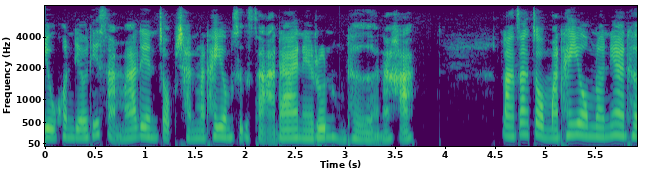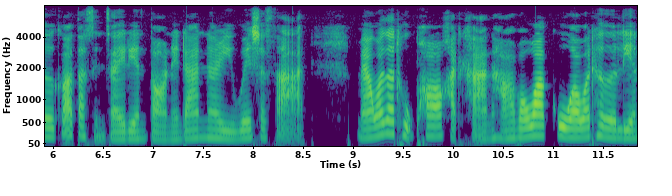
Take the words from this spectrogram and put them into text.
ยูคนเดียวที่สามารถเรียนจบชั้นมัธยมศึกษาได้ในรุ่นของเธอนะคะ หลังจากจบมัธยมแล้วเนี่ย เธอก็ตัดสินใจเรียนต่อในด้านนารีเวชศาสตร์ แม้ว่าจะถูกพ่อขัดขานนะคะ เพราะว่ากลัวว่าเธอเรียน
